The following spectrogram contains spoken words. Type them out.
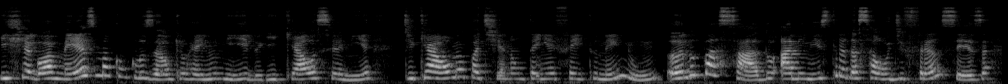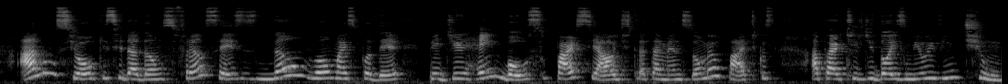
e chegou à mesma conclusão que o Reino Unido e que a Oceania de que a homeopatia não tem efeito nenhum. Ano passado, a ministra da Saúde francesa anunciou que cidadãos franceses não vão mais poder pedir reembolso parcial de tratamentos homeopáticos a partir de 2021.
